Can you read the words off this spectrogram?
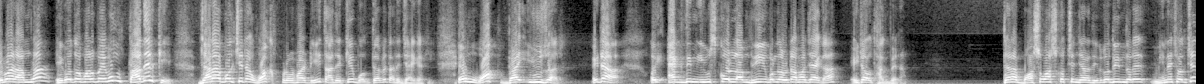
এবার আমরা এগোতে পারব এবং তাদেরকে, যারা বলছে এটা ওয়াক প্রপার্টি তাদেরকে বলতে হবে তাদের জায়গা কি। এবং ওয়াক বাই ইউজার এটা ওই একদিন ইউজ করলাম দিয়ে বললাম ওটা আমার জায়গা, এটাও থাকবে না। যারা বসবাস করছেন, যারা দীর্ঘদিন ধরে মেনে চলছেন,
